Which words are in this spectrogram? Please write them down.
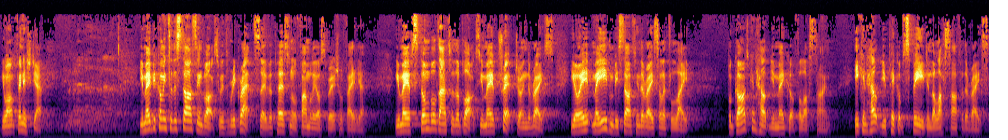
you aren't finished yet. you may be coming to the starting blocks with regrets over personal, family, or spiritual failure. You may have stumbled out of the blocks. You may have tripped during the race. You may even be starting the race a little late. But God can help you make up for lost time. He can help you pick up speed in the last half of the race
